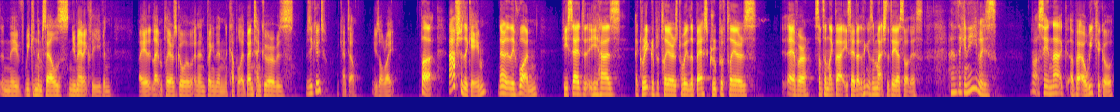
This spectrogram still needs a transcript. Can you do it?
and they've weakened themselves numerically even by letting players go and then bringing in a couple. Like Bentancur was was he good? I can't tell. He was all right. But after the game, now that they've won, he said that he has a great group of players, probably the best group of players ever, something like that. He said. I think it was a match the day I saw this, and I'm thinking he was not saying that about a week ago.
